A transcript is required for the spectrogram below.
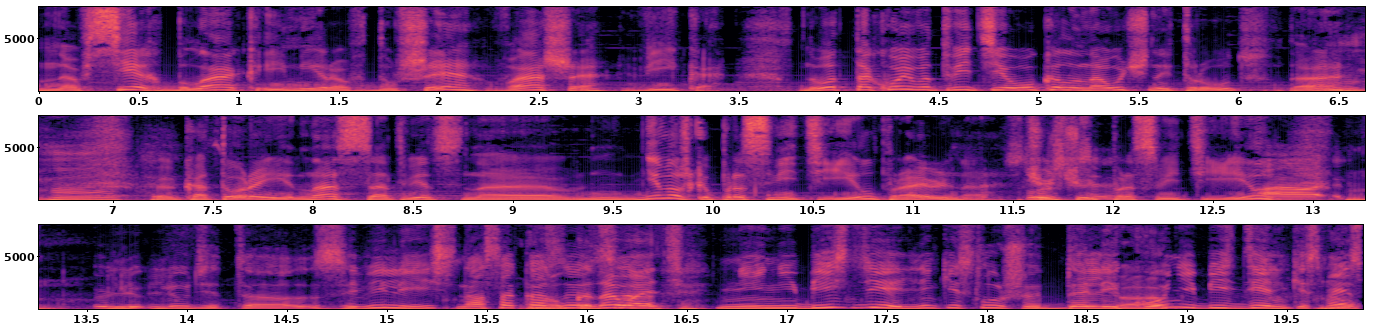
На всех благ и мира в душе ваша Вика. Ну вот такой вот, видите, околонаучный труд, да, э, который нас, соответственно, немножко просветил, правильно? Чуть-чуть просветил. А лю- люди-то завелись. Нас, оказывается, давайте. не, не бездельники слушают. Далеко Так. не бездельники. Смотри, Ну-ка,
